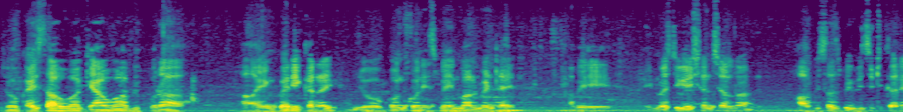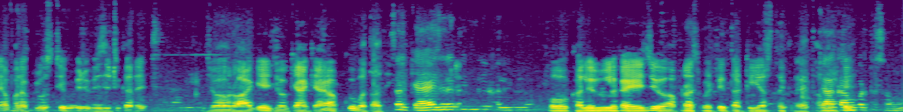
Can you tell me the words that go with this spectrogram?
जो कैसा हुआ, क्या हुआ, अभी पूरा इंक्वायरी कर रहे जो कौन कौन इसमें इन्वॉल्वमेंट है। अभी इन्वेस्टिगेशन चल रहा। ऑफिसर्स भी विज़िट करें हमारा क्लोज टीम भी विज़िट करे जो और आगे जो क्या क्या है आपको बता दें सर क्या एज रहती है? वो खलीलुल्लाह का एज अप्रॉक्सीमेटली थर्टी ईयर्स तक रहता क्या काम करते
